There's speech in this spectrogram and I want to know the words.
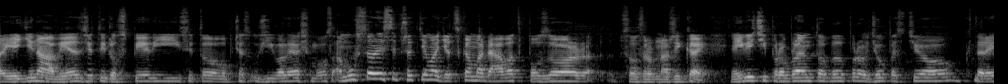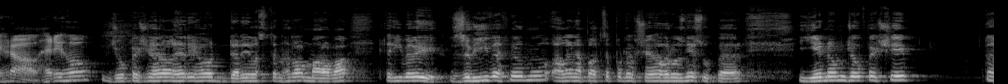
jediná věc, že ty dospělí si to občas užívali až moc a museli si před těma dětskama dávat pozor, co zrovna říkají. Největší problém to byl pro Joe Pescio, který hrál Harryho. Joe Pesci hrál Harryho, Daryl Stan hrál Marva, který byli zlí ve filmu, ale na place podle všeho hrozně super. Jenom Joe Pesci uh,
